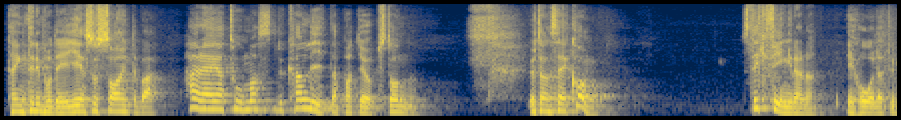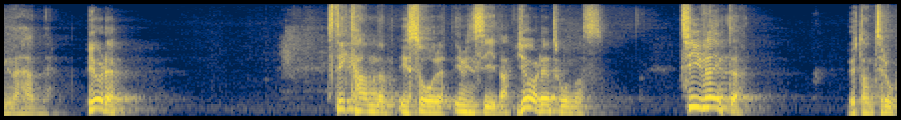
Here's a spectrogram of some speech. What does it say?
Tänkte ni på det? Jesus sa inte bara, här är jag Thomas, du kan lita på att jag är uppstånden. Utan säger kom, stick fingrarna i hålet i mina händer. Gör det. Stick handen i såret i min sida. Gör det Thomas. Tvivla inte, utan tro.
